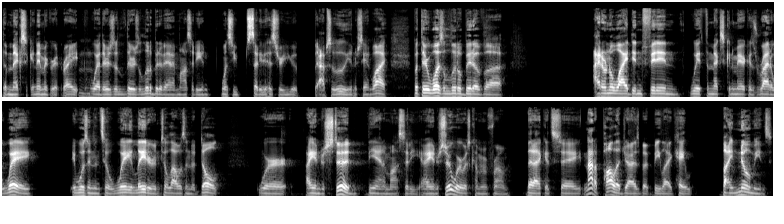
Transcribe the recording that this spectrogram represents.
the Mexican immigrant, right? Mhm. Where there's a there's a little bit of animosity, and once you study the history, you absolutely understand why. But there was a little bit of uh, I don't know why I didn't fit in with the Mexican Americans right away. It wasn't until way later, until I was an adult, where I understood the animosity. I understood where it was coming from. That I could say, not apologize, but be like, hey, by no means,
